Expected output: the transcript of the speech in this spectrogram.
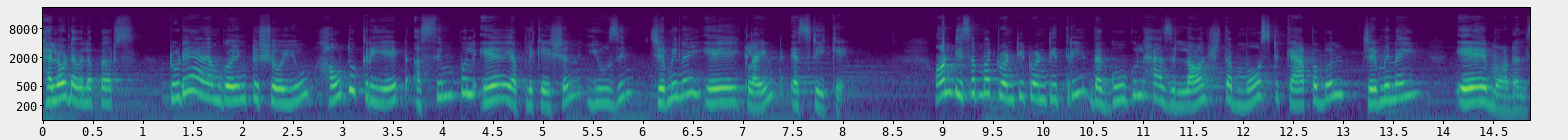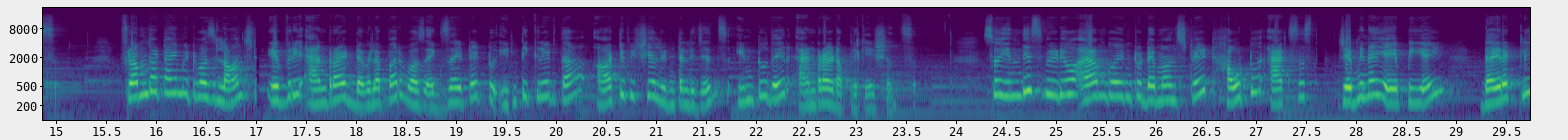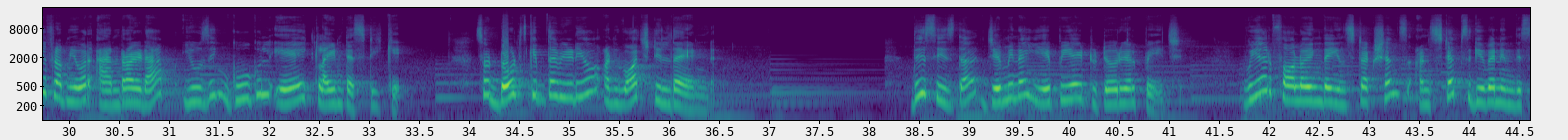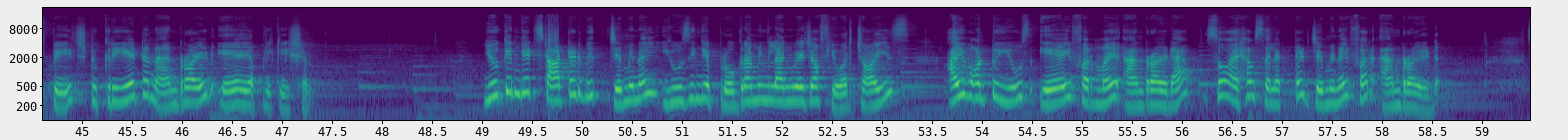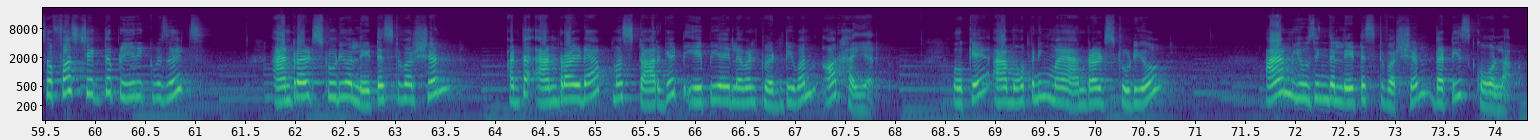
Hello developers. Today I am going to show you how to create a simple AI application using Gemini AI Client SDK. On December 2023, the Google has launched the most capable Gemini AI models. From the time it was launched, every Android developer was excited to integrate the artificial intelligence into their Android applications. So in this video, I am going to demonstrate how to access Gemini API directly from your Android app using Google AI Client SDK. So don't skip the video and watch till the end. This is the Gemini API tutorial page. We are following the instructions and steps given in this page to create an Android AI application. You can get started with Gemini using a programming language of your choice. I want to use AI for my Android app, so I have selected Gemini for Android. So first check the prerequisites. Android Studio latest version and the Android app must target API level 21 or higher. Okay, I am opening my Android Studio. I am using the latest version that is Koala.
